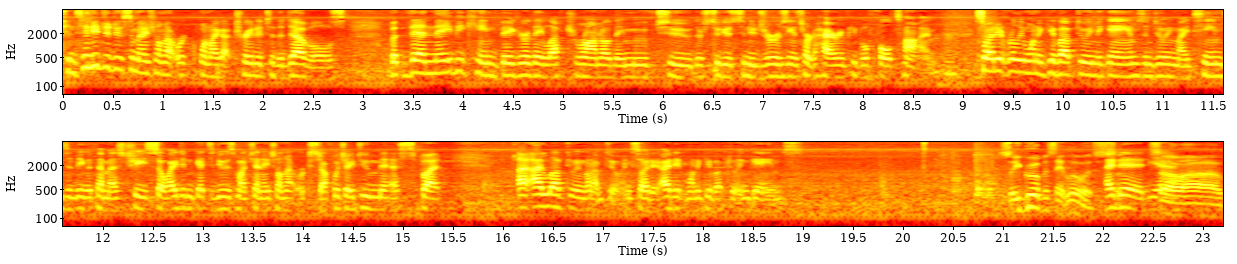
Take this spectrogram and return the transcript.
continued to do some NHL Network when I got traded to the Devils. But then they became bigger. They left Toronto. They moved to their studios to New Jersey and started hiring people full time. So I didn't really want to give up doing the games and doing my teams and being with MSG. So I didn't get to do as much NHL Network stuff, which I do miss. But I, I love doing what I'm doing. So I, did, I didn't want to give up doing games. So you grew up in St. Louis. I did, yeah. So uh,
